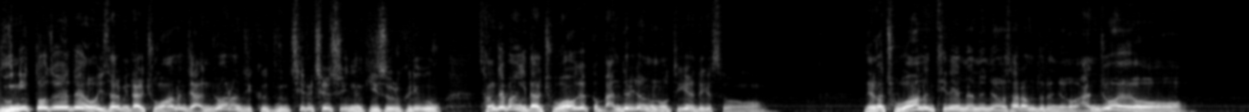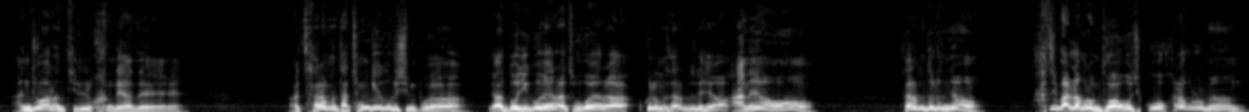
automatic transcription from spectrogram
눈이 떠져야 돼요 이 사람이 날 좋아하는지 안 좋아하는지 그 눈치를 챌 수 있는 기술 그리고 상대방이 날 좋아하게끔 만들려면 어떻게 해야 되겠어 내가 좋아하는 티 내면은요 사람들은요 안 좋아해요 안 좋아하는 티를 확 내야 돼 아, 사람은 다 청개구리 심보야. 야, 너 이거 해라, 저거 해라. 그러면 사람들이 해요? 안 해요. 사람들은요, 하지 말라 그러면 더 하고 싶고, 하라 그러면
